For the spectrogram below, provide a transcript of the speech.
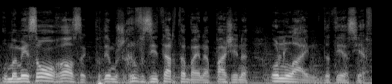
uma menção honrosa que podemos revisitar também na página online da TSF.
